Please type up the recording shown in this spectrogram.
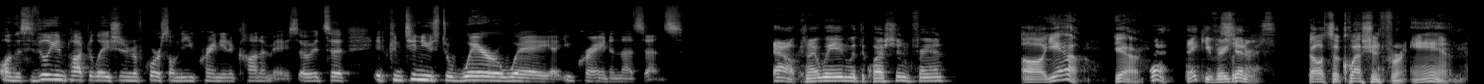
on the civilian population and of course on the Ukrainian economy. So it's a it continues to wear away at Ukraine in that sense. Al can I weigh in with the question Fran? Uh yeah yeah, yeah thank you. Very so, generous. oh it's a question for Anne.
